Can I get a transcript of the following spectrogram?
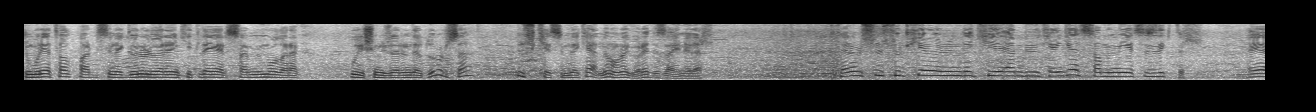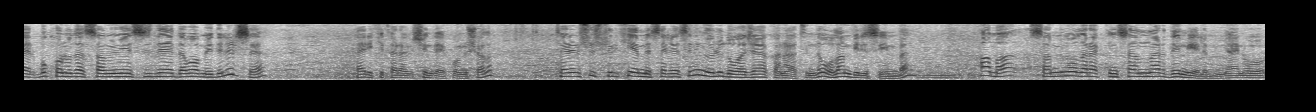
Cumhuriyet Halk Partisi'ne gönül veren kitle eğer samimi olarak bu işin üzerinde durursa üst kesimde kendini ona göre dizayn eder. Terörsüz Türkiye önündeki en büyük engel samimiyetsizliktir. Eğer bu konuda samimiyetsizliğe devam edilirse her iki taraf için de konuşalım. Terörsüz Türkiye meselesinin ölü doğacağı kanaatinde olan birisiyim ben. Ama samimi olarak insanlar demeyelim yani o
